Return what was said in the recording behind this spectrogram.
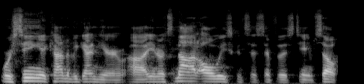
we're seeing it kind of again here. Uh, you know, it's not always consistent for this team. So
